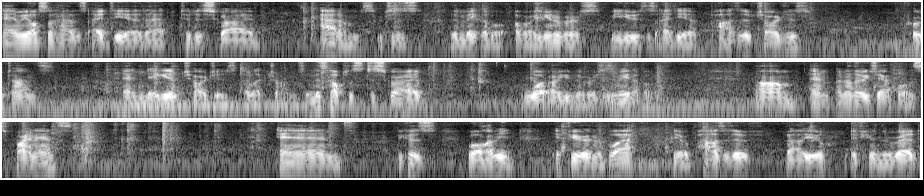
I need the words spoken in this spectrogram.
And we also have this idea that to describe atoms, which is the makeup of our universe, we use this idea of positive charges, protons, and negative charges, electrons. And this helps us describe what our universe is made up of. Um, and another example is finance and because well I mean if you're in the black you have a positive value. If you're in the red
